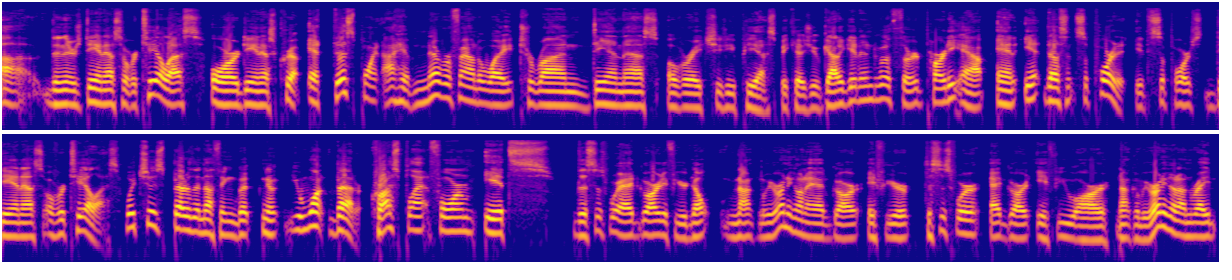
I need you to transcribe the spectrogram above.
Uh, then there's DNS over TLS or DNSCrypt. At this point, I have never found a way to run DNS over HTTPS because you've got to get into a third party app and it doesn't support it. It supports DNS over TLS, which is better than nothing, but you know, you want better. Cross platform, it's this is where AdGuard, if you're don't not going to be running on AdGuard, if you're this is where AdGuard, if you are not going to be running on Unraid,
